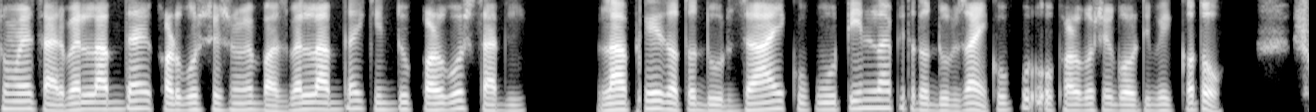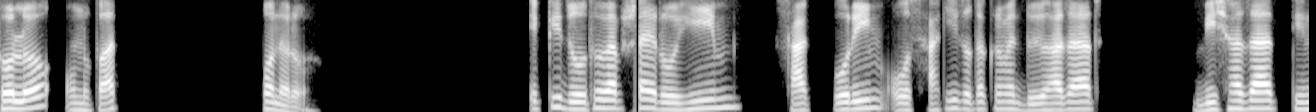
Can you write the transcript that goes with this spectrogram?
সময় চারবার লাভ দেয়, খরগোশ সে সময় পাঁচবার লাভ দেয়। কিন্তু খরগোশ চার লাফে যত দূর যায়, কুকুর তিন লাফে তত দূর যায়। কুকুর ও খরগোশের গতিবেগ কত? ষোলো অনুপাত পনেরো। একটি যৌথ ব্যবসায় রহিম সাক করিম ও সাকি যথাক্রমে দুই হাজার বিশ হাজার তিন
